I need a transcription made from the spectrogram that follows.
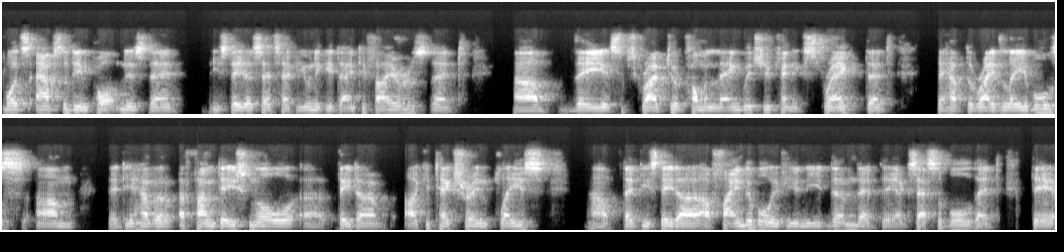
what's absolutely important is that these data sets have unique identifiers, that uh, they subscribe to a common language you can extract, that they have the right labels, um, that you have a, a foundational uh, data architecture in place uh, that these data are findable if you need them, that they're accessible, that they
